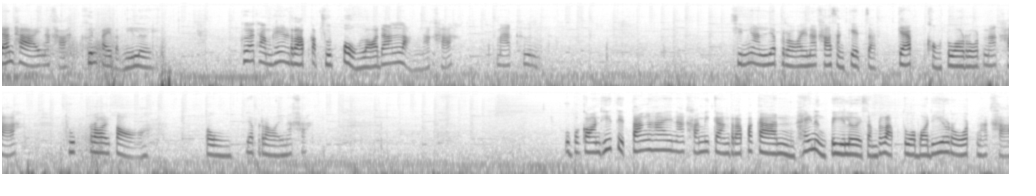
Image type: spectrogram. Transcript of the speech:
ด้านท้ายนะคะ ขึ้นไปแบบนี้เลย เพื่อทำให้รับกับชุดโป่งล้อด้านหลังนะคะ มากขึ้น ชิ้นงานเรียบร้อยนะคะ สังเกตจากแก๊ปของตัวรถนะคะ ทุกรอยต่อตรงเรียบร้อยนะคะ อุปกรณ์ที่ติดตั้งให้นะคะ มีการรับประกันให้ 1 ปีเลยสำหรับตัวบอดี้รถนะคะ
